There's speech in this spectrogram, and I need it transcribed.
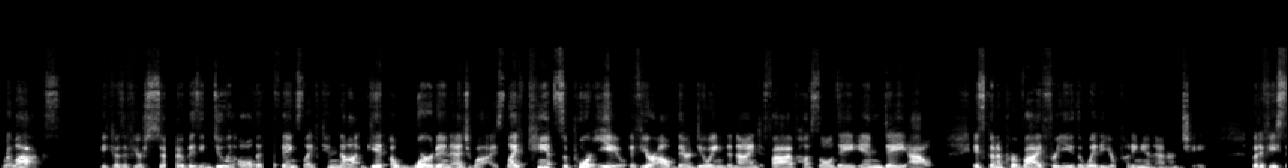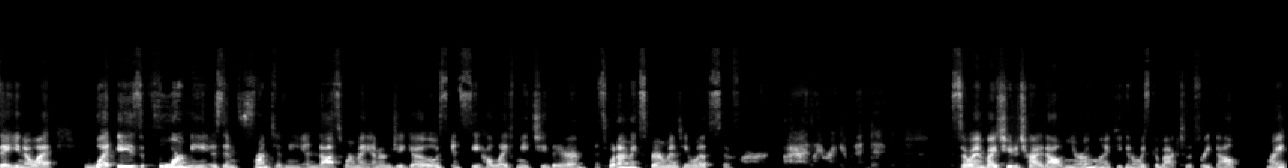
Relax. Because if you're so busy doing all the things life cannot get a word in edgewise. Life can't support you if you're out there doing the nine to five hustle day in day out. It's going to provide for you the way that you're putting in energy but if you say, you know what, what is for me is in front of me, and that's where my energy goes, and see how life meets you there, it's what I'm experimenting with so far. I highly recommend it. So I invite you to try it out in your own life. You can always go back to the freak out, right?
